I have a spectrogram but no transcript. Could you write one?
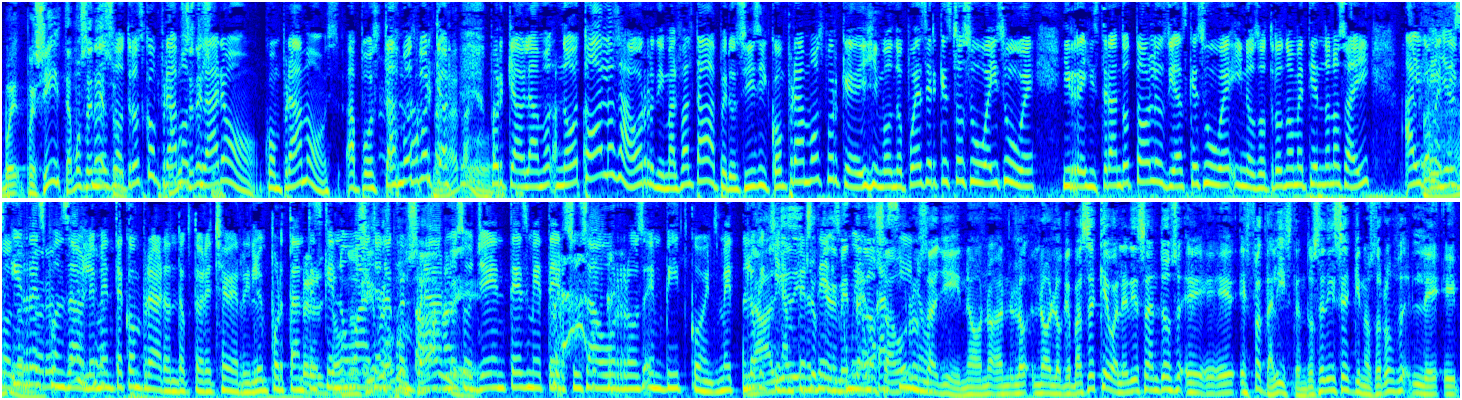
pues, sí, estamos en eso. Nosotros compramos, claro, compramos, apostamos porque, porque hablamos, no todos los ahorros, ni mal faltaba, pero sí, sí compramos porque dijimos, no puede ser que esto sube y sube y registrando todos los días que sube y nosotros no metiéndonos ahí, algo Ellos irresponsablemente compraron, doctor Echeverry. Lo importante es que no, vayan a comprar los oyentes, meter sus ahorros en bitcoins, lo que quieran perder. Que los ahorros allí. No, no, no, lo que pasa es que Valeria Santos eh, eh, es fatalista. Entonces dice que nosotros le, eh,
